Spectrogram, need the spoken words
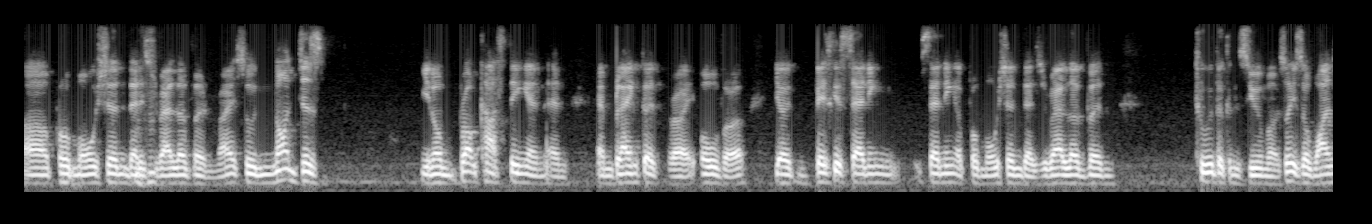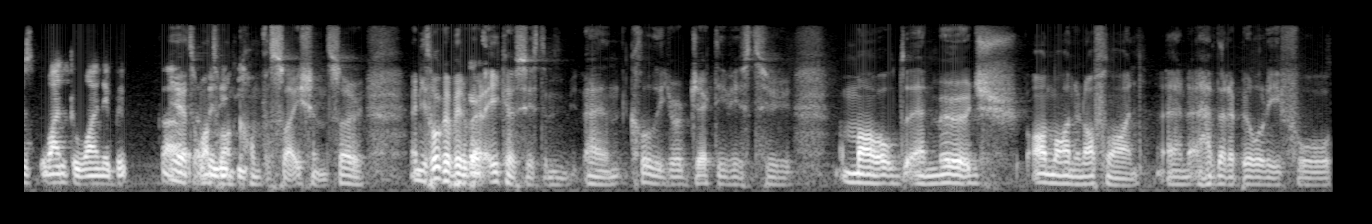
uh, promotion that mm-hmm. is relevant, right? So not just, you know, broadcasting and, and, and blanket right over. You're basically sending sending a promotion that's relevant to the consumer. So it's a one one to one. Yeah, it's a one to one conversation. So, and you talk a bit about ecosystem, and clearly your objective is to mold and merge online and offline, and have that ability for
